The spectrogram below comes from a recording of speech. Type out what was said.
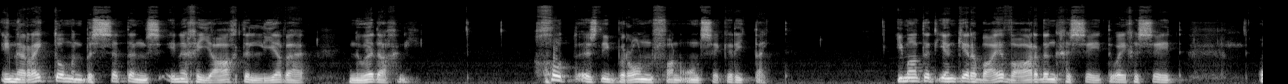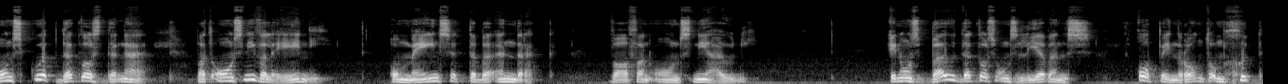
en rykdom en besittings en 'n gejaagde lewe nodig nie. God is die bron van ons sekuriteit. Iemand het eendag 'n baie waarding gesê toe hy gesê het: "Ons koop dikwels dinge wat ons nie wil hê nie om mense te beïndruk waarvan ons nie hou nie. En ons bou dikwels ons lewens op en rondom goed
